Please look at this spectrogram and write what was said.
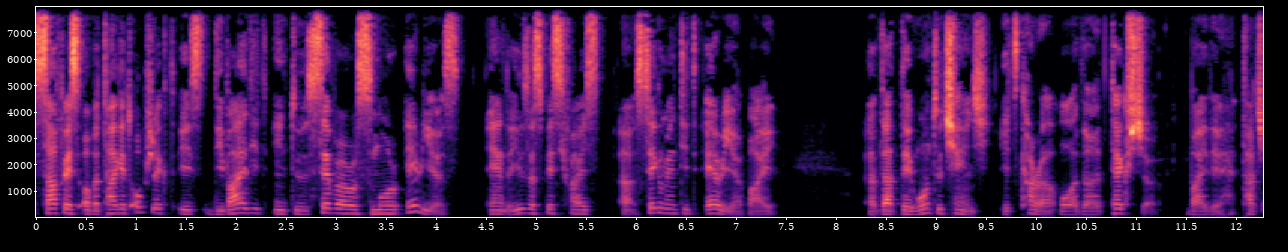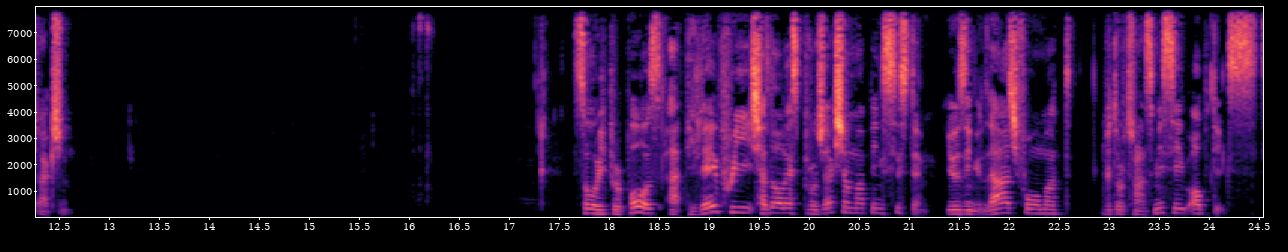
the surface of a target object is divided into several small areas, and the user specifies a segmented area by uh, that they want to change its color or the texture by the touch action. So we propose a delay-free shadowless projection mapping system using large format retrotransmissive optics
